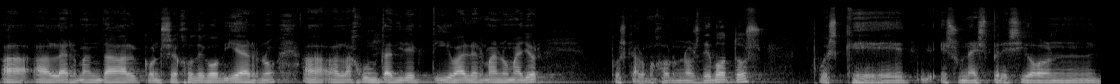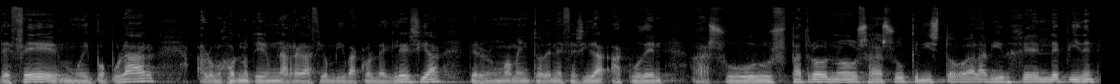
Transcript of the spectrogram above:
a, la hermandad, al consejo de gobierno, a la junta directiva, al hermano mayor, pues que a lo mejor unos devotos pues que es una expresión de fe muy popular, a lo mejor no tienen una relación viva con la Iglesia, pero en un momento de necesidad acuden a sus patronos, a su Cristo, a la Virgen, le piden.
